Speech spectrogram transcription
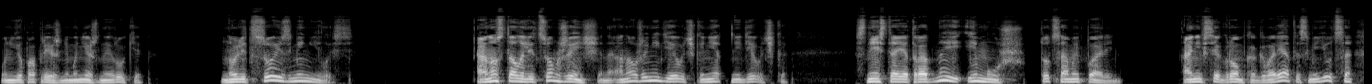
У нее по-прежнему нежные руки. Но лицо изменилось. Оно стало лицом женщины. Она уже не девочка, нет, не девочка. С ней стоят родные и муж, тот самый парень. Они все громко говорят и смеются, —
